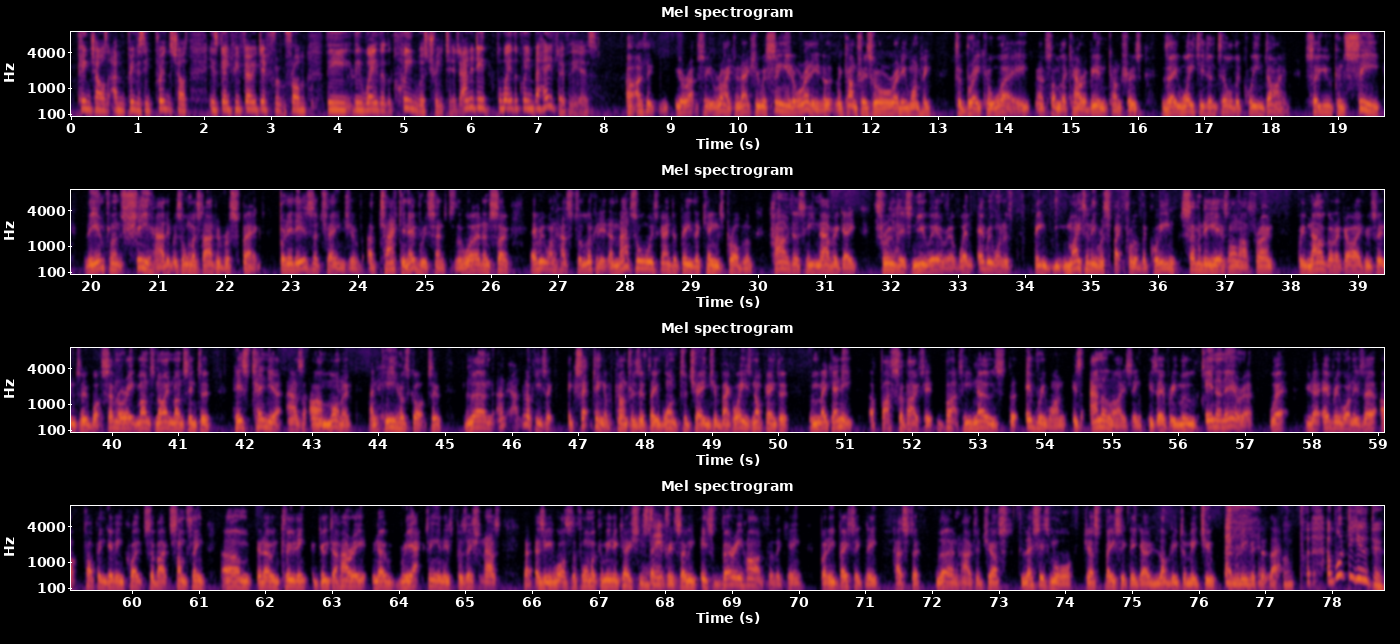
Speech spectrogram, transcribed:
King Charles and previously Prince Charles is going to be very different from the, the way that the Queen was treated and indeed the way the Queen behaved over the years? Uh, I think you're absolutely right. And actually, we're seeing it already. The, the countries are already wanting to break away, uh, some of the Caribbean countries, they waited until the Queen died. So you can see the influence she had. It was almost out of respect, but it is a change of, of tack in every sense of the word. And so everyone has to look at it. And that's always going to be the king's problem. How does he navigate through yeah. this new era when everyone has been mightily respectful of the queen, 70 years on our throne? We've now got a guy who's into, what, seven or eight months, nine months into his tenure as our monarch, and he has got to learn. And look, he's accepting of countries if they want to change him back away. He's not going to make any a fuss about it, but he knows that everyone is analysing his every move in an era where you know everyone is uh, up popping, giving quotes about something. Um, you know, including Guto Harri. You know, reacting in his position as uh, as he was the former communications Indeed. secretary. So he, it's very hard for the king but he basically has to learn how to just less is more, just basically go, lovely to meet you, and leave it at that. and what do you do?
